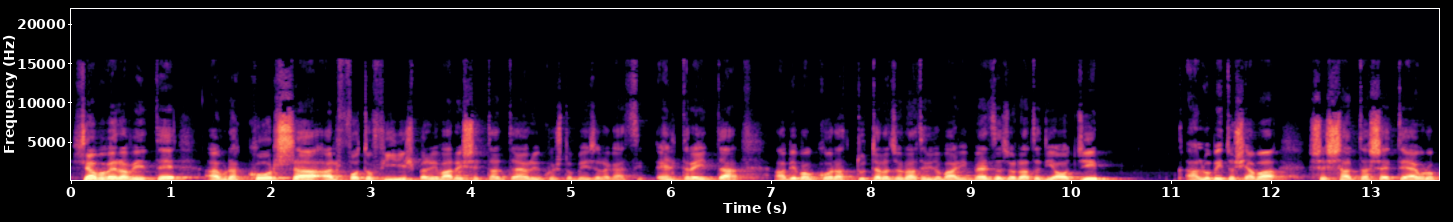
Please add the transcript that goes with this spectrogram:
siamo veramente a una corsa al photo finish per arrivare ai 70 euro in questo mese ragazzi, è il 30, abbiamo ancora tutta la giornata di domani, mezza giornata di oggi, al momento siamo a 67,66 euro.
